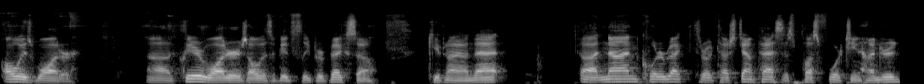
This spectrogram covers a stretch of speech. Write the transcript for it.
always water. Uh, clear water is always a good sleeper pick. So keep an eye on that. Uh, non quarterback to throw touchdown passes plus 1400.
